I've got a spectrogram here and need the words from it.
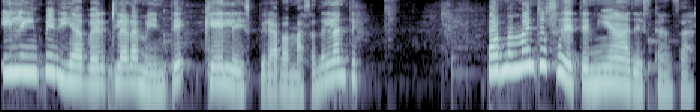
y le impedía ver claramente qué le esperaba más adelante. Por momentos se detenía a descansar.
